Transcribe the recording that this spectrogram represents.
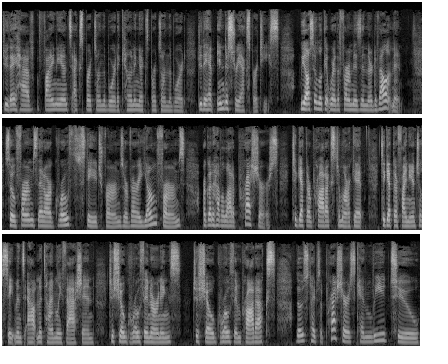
do they have finance experts on the board, accounting experts on the board? Do they have industry expertise? We also look at where the firm is in their development. So, firms that are growth stage firms or very young firms are going to have a lot of pressures to get their products to market, to get their financial statements out in a timely fashion, to show growth in earnings to show growth in products. Those types of pressures can lead to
